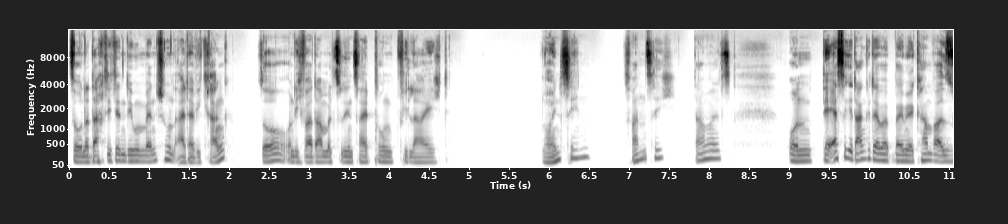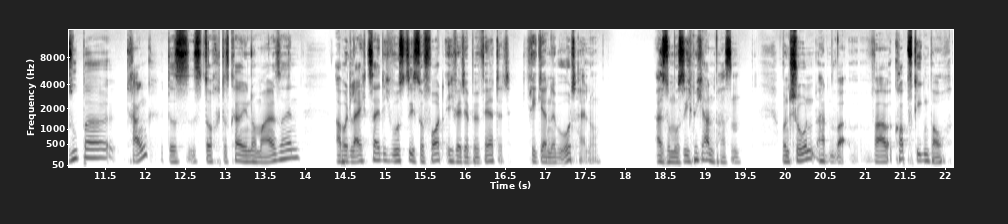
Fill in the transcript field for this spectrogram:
So, und da dachte ich dann in dem Moment schon, Alter, wie krank. So, und ich war damals zu dem Zeitpunkt vielleicht 19, 20 damals. Und der erste Gedanke, der bei mir kam, war super krank. Das ist doch, das kann nicht normal sein. Aber gleichzeitig wusste ich sofort, ich werde ja bewertet. Ich kriege ja eine Beurteilung. Also muss ich mich anpassen. Und schon hat, war, war Kopf gegen Bauch.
